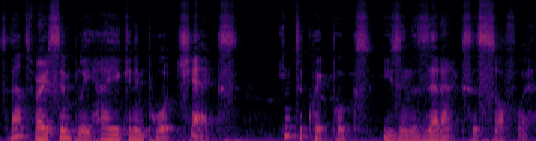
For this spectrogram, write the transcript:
So that's very simply how you can import checks into QuickBooks using the Zed Axis software.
